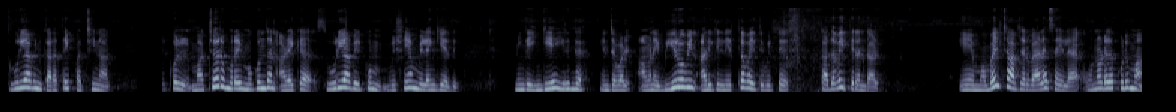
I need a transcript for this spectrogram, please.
சூர்யாவின் கரத்தை பற்றினாள். அதற்குள் மற்றொரு முறை முகுந்தன் அழைக்க சூர்யாவிற்கும் விஷயம் விளங்கியது. நீங்க இங்கேயே இருங்க என்றவள் அவனை பீரோவின் அருகில் நிற்க வைத்துவிட்டு கதவை திறந்தாள். என் மொபைல் சார்ஜர் வேலை செய்யல உன்னோடத குடுமா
